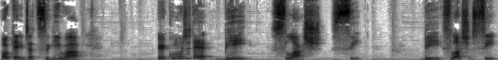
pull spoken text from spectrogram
OK, じゃあ次は、え、小文字で B slash C。B slash C。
